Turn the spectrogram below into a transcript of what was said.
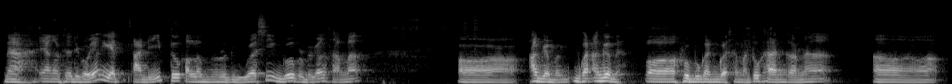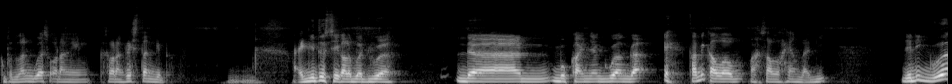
Nah, yang nggak bisa digoyang ya tadi itu kalau menurut gua sih gue berpegang sama eh, agama, bukan agama, eh, hubungan gua sama Tuhan karena eh, kebetulan gua seorang yang seorang Kristen gitu. Hmm. Kayak gitu sih kalau buat gua. Dan bukannya gua nggak, eh tapi kalau masalah yang tadi, jadi gua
